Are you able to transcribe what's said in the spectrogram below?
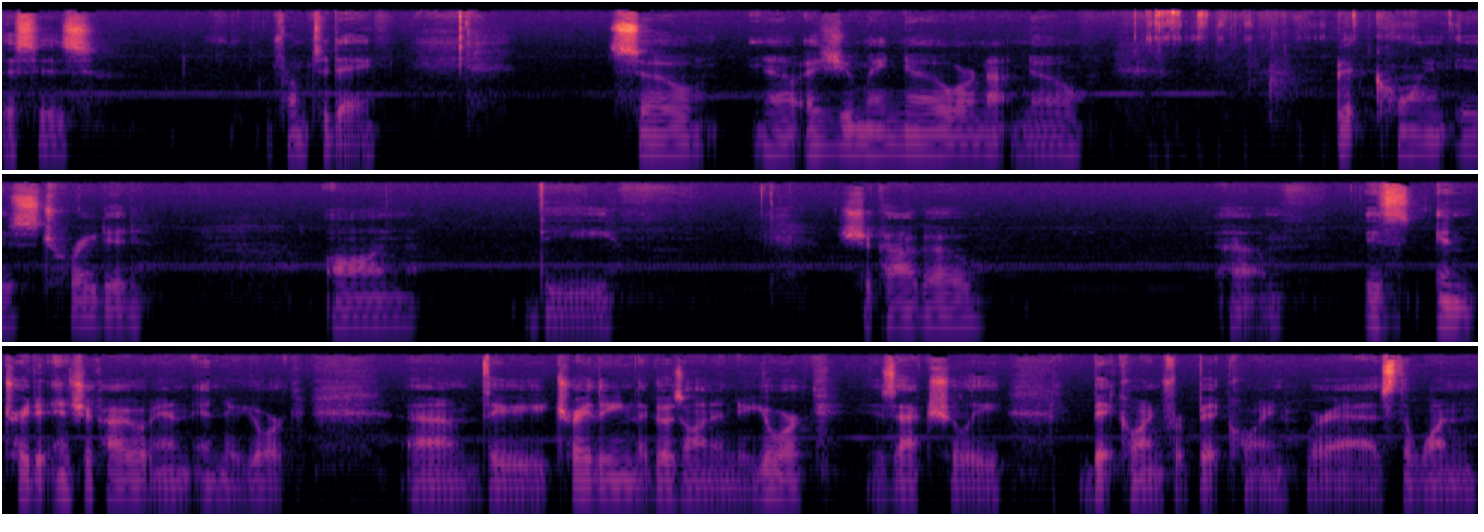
This is from today. So, now, as you may know or not know, Bitcoin is traded on the Chicago, um, is in traded in Chicago and in New York. Um, the trading that goes on in New York is actually Bitcoin for Bitcoin, whereas the one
